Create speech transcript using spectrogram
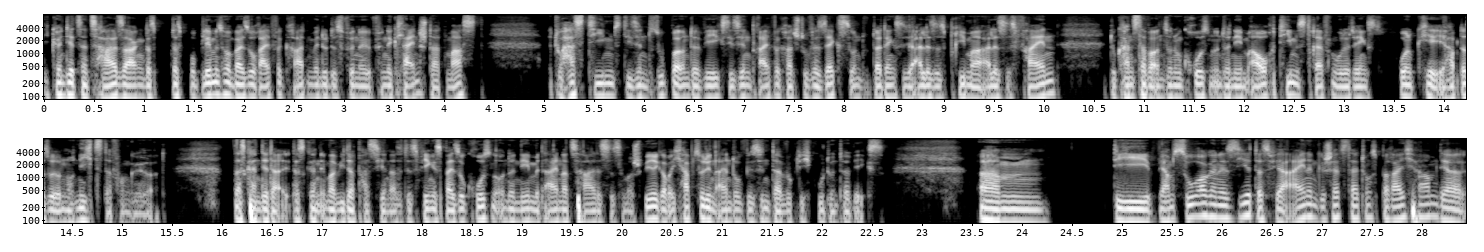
ich könnte jetzt eine Zahl sagen, das, das Problem ist immer bei so Reifegraden, wenn du das für eine, für eine Kleinstadt machst, du hast Teams, die sind super unterwegs, die sind Reifegradstufe 6 und da denkst du dir, alles ist prima, alles ist fein. Du kannst aber in so einem großen Unternehmen auch Teams treffen, wo du denkst, okay, ihr habt also noch nichts davon gehört. Das kann dir da, das kann immer wieder passieren. Also deswegen ist bei so großen Unternehmen mit einer Zahl ist das immer schwierig, aber ich habe so den Eindruck, wir sind da wirklich gut unterwegs. Ähm, die, wir haben es so organisiert, dass wir einen Geschäftsleitungsbereich haben, der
